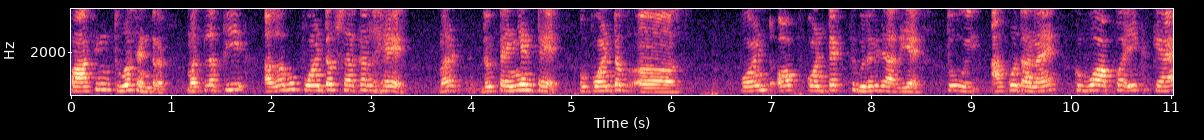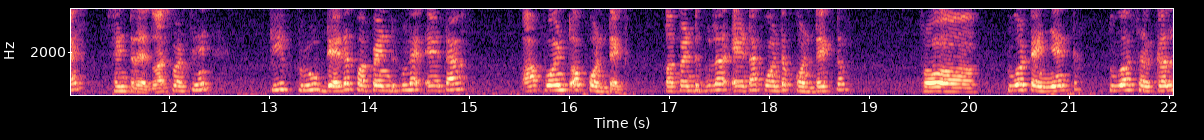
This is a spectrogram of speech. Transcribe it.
passing through a centre मतलब कि अगर वो पॉइंट ऑफ़ सर्कल है जो टेंजेंट है, वो point of point of contact से गुजर जा रही है तो आपको बताना है कि वो आपका एक क्या है? सेंटर है। तो आज पढ़ते हैं कि prove that perpendicular at a point of contact perpendicular at a point of contact from to a tangent to a circle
